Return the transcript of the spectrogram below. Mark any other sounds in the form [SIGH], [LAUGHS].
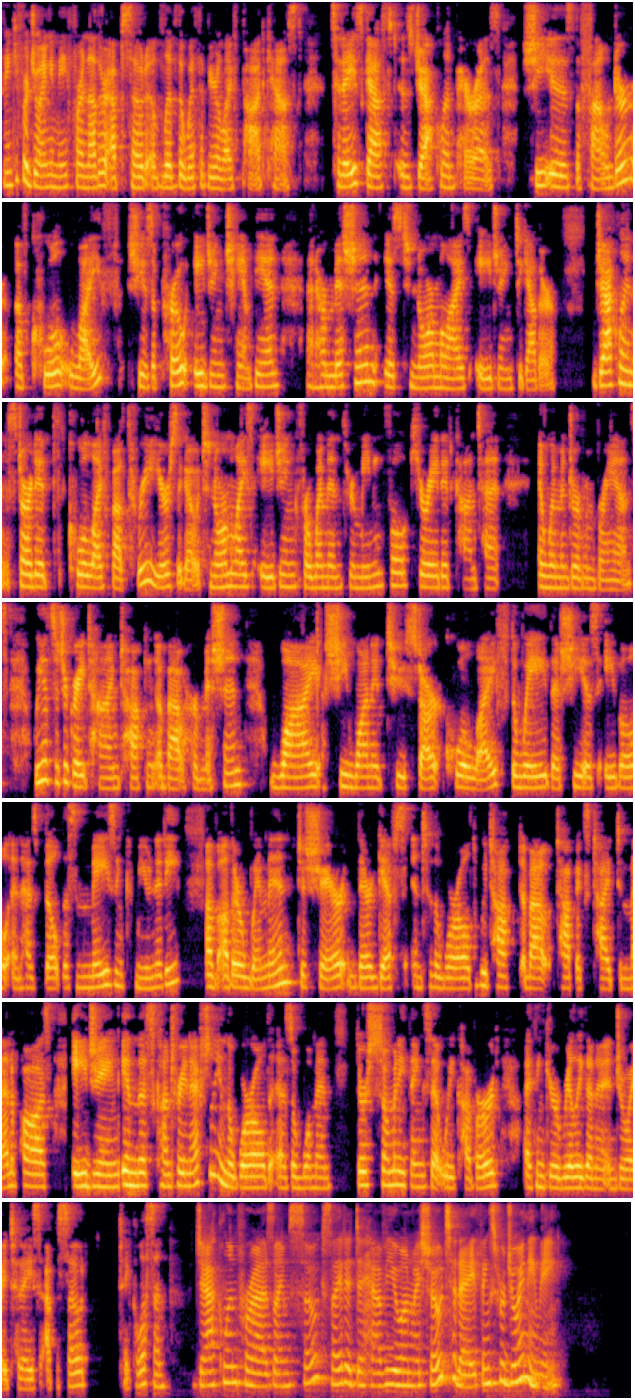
Thank you for joining me for another episode of Live the Width of Your Life podcast. Today's guest is Jacqueline Perez. She is the founder of Cool Life. She is a pro aging champion, and her mission is to normalize aging together. Jacqueline started Cool Life about three years ago to normalize aging for women through meaningful, curated content and women driven brands. We had such a great time talking about her mission, why she wanted to start Cool Life, the way that she is able and has built this amazing community of other women to share their gifts into the world. We talked about topics tied to menopause, aging in this country, and actually in the world as a woman. There's so many things that we covered. I think you're really going to enjoy today's episode. Take a listen. Jacqueline Perez, I'm so excited to have you on my show today. Thanks for joining me.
